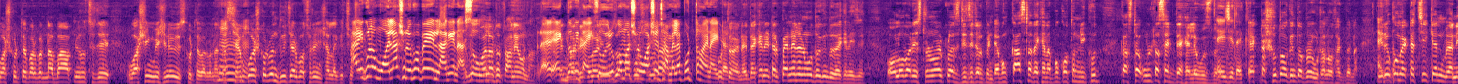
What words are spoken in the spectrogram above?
ওয়াশ করতে পারবেন না বা আপনি হচ্ছে যে ওয়াশিং মেশিনেও ইউজ করতে পারবেন না। জাস্ট শ্যাম্পু ওয়াশ করবেন দুই চার বছরে ইনশাআল্লাহ কিছু আর এগুলো ময়লা আসলে ভাবে লাগে না সো ময়লাটা টানেও না। একদমই তাই সো এরকম আসলে তো ওয়াশের ঝামেলা পড়তে হয় না এটা করতে হয় না। দেখেন এটার প্যানেলের মধ্যে কিন্তু দেখেন এই যে all over stone work plus digital print এবং কাজটা দেখেন আপু কত নিখুঁত। কাজটা উল্টা সাইড দেখাইলে বুঝবেন। এই যে দেখেন। একটা সুতো কিন্তু আপনার উঠানো থাকবে না। এরকম একটা চিকেন মানে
